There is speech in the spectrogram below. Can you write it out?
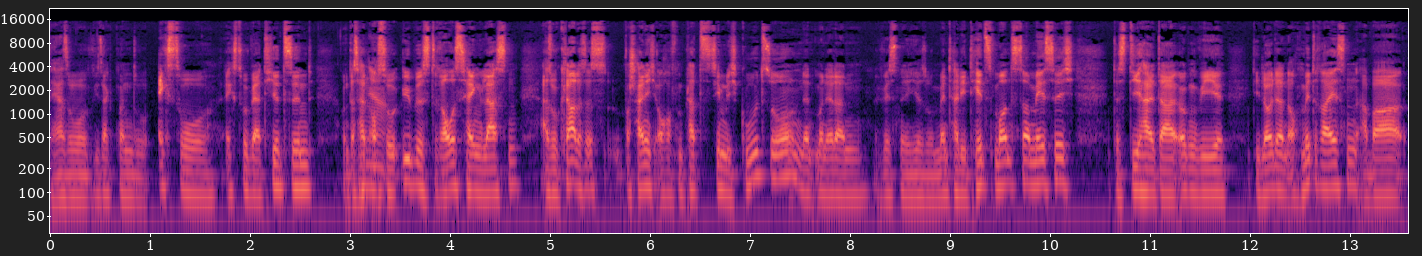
naja, so, wie sagt man, so extro, extrovertiert sind und das halt Ja. auch so übelst raushängen lassen. Also klar, das ist wahrscheinlich auch auf dem Platz ziemlich gut so, nennt man ja dann, wir wissen ja hier so Mentalitätsmonster-mäßig, dass die halt da irgendwie die Leute dann auch mitreißen, aber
